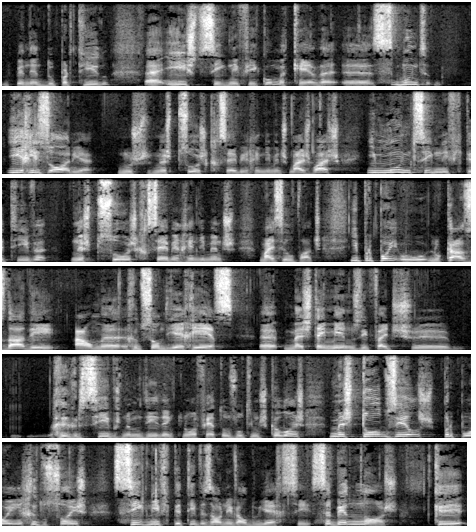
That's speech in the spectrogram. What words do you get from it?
dependendo do partido, uh, e isto significa uma queda uh, muito irrisória nos, nas pessoas que recebem rendimentos mais baixos e muito significativa nas pessoas que recebem rendimentos mais elevados. E propõe, no caso da AD, há uma redução de IRS, eh, mas tem menos efeitos eh, regressivos na medida em que não afeta os últimos escalões, mas todos eles propõem reduções significativas ao nível do IRC. Sabendo nós que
